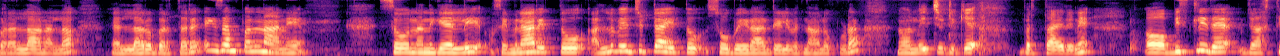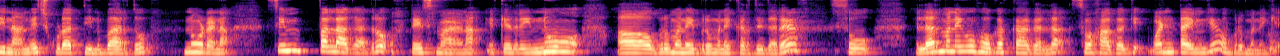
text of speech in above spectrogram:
ಬರಲ್ಲ ಅನ್ನಲ್ಲ. ಎಲ್ಲರೂ ಬರ್ತಾರೆ. ಎಕ್ಸಾಂಪಲ್ ನಾನೇ. ಸೊ ನನಗೆ ಅಲ್ಲಿ ಸೆಮಿನಾರ್ ಇತ್ತು, ಅಲ್ಲೂ ವೆಜ್ ಊಟ ಇತ್ತು. ಸೊ ಬೇಡ ಅಂತೇಳಿ ಇವತ್ತು ನಾನು ಕೂಡ ನಾನ್ ವೆಜ್ ಊಟಕ್ಕೆ ಬರ್ತಾಯಿದ್ದೀನಿ ಬಿಸಿಲಿದೆ, ಜಾಸ್ತಿ ನಾನ್ ವೆಜ್ ಕೂಡ ತಿನ್ನಬಾರ್ದು ನೋಡೋಣ. ಸಿಂಪಲ್ಲಾಗಾದರೂ ಟೇಸ್ಟ್ ಮಾಡೋಣ. ಯಾಕೆಂದರೆ ಇನ್ನೂ ಒಬ್ಬರು ಮನೆ ಇಬ್ಬರು ಮನೆ ಕರೆದಿದ್ದಾರೆ. ಸೊ ಎಲ್ಲರ ಮನೆಗೂ ಹೋಗೋಕ್ಕಾಗಲ್ಲ. ಸೊ ಹಾಗಾಗಿ ಒನ್ ಟೈಮ್ಗೆ ಒಬ್ಬರು ಮನೆಗೆ.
